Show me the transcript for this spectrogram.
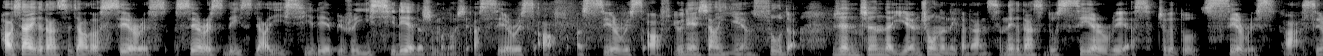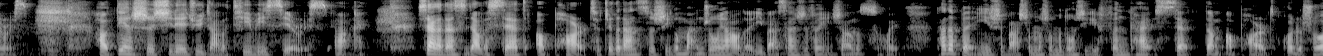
好，下一个单词叫做 series。series 的意思叫一系列，比如说一系列的什么东西，a series of，a series of，有点像严肃的、认真的、严重的那个单词。那个单词读 serious，这个读 series 啊，series。好，电视系列剧叫做 TV series。OK，下个单词叫做 set apart。这个单词是一个蛮重要的，一百三十分以上的词汇。它的本意是把什么什么东西给分开，set them apart，或者说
